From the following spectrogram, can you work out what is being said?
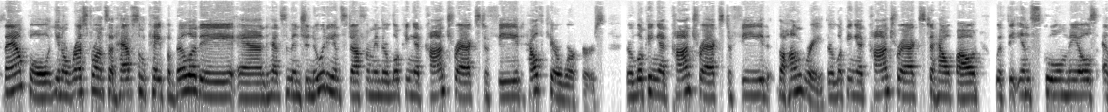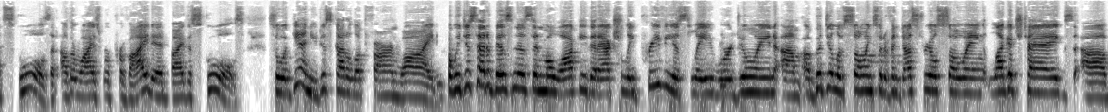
example. You know, restaurants that have some capability and had some ingenuity and stuff. I mean, they're looking at contracts to feed healthcare workers. They're looking at contracts to feed the hungry. They're looking at contracts to help out with the in school meals at schools that otherwise were provided by the schools. So, again, you just got to look far and wide. We just had a business in Milwaukee that actually previously were doing um, a good deal of sewing, sort of industrial sewing, luggage tags, uh,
